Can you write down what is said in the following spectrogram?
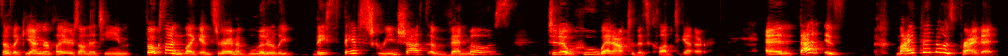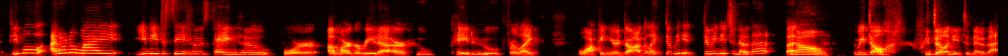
sounds like younger players on the team folks on like instagram have literally they they have screenshots of venmos to know who went out to this club together and that is my venmo is private people i don't know why you need to see who's paying who for a margarita or who paid who for like walking your dog like do we do we need to know that but no. we don't we don't need to know that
